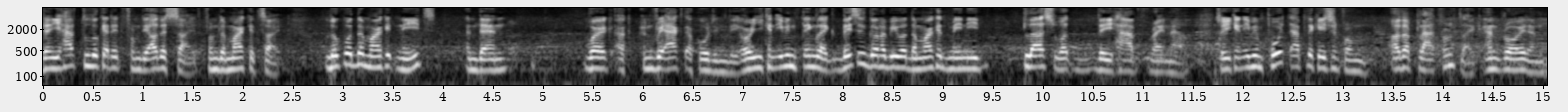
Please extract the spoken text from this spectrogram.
Then you have to look at it from the other side, from the market side. Look what the market needs, and then work and react accordingly. Or you can even think like this is going to be what the market may need plus what they have right now. So you can even port application from other platforms like Android and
